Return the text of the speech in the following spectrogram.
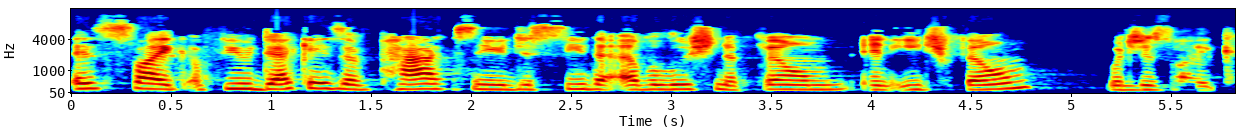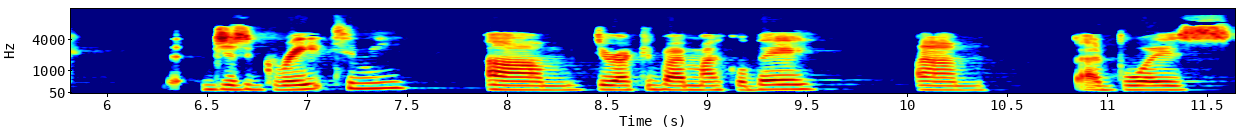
it's like a few decades have passed and you just see the evolution of film in each film, which is like just great to me. Um, directed by Michael Bay. Um, Bad Boys.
